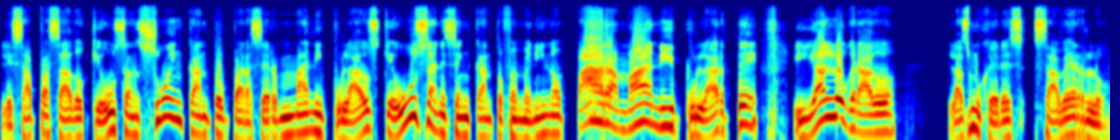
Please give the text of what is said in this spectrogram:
les ha pasado que usan su encanto para ser manipulados, que usan ese encanto femenino para manipularte y han logrado las mujeres saberlo,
